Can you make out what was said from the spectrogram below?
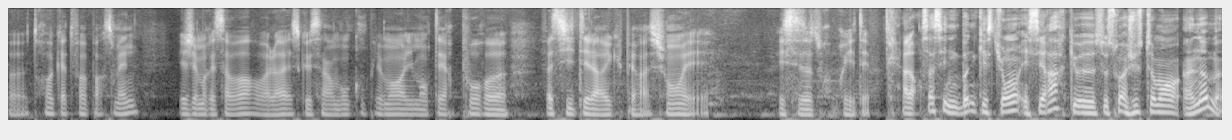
3-4 euh, fois par semaine. Et j'aimerais savoir, voilà, est-ce que c'est un bon complément alimentaire pour faciliter la récupération et, et ses autres propriétés Alors ça c'est une bonne question et c'est rare que ce soit justement un homme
